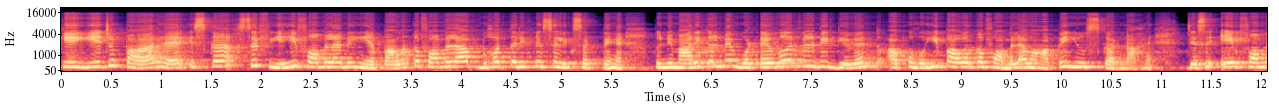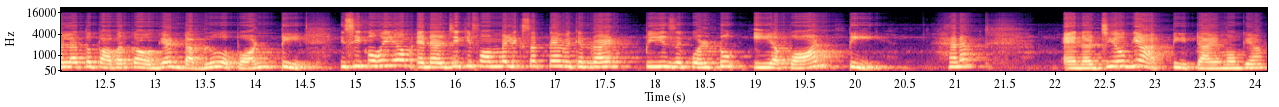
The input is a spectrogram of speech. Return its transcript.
कि ये जो पावर है, इसका सिर्फ़ यही फॉर्मूला नहीं है। पावर का फॉर्मूला आप बहुत तरीके से लिख सकते हैं। तो न्यूमेरिकल में वट एवर विल बी गिवन तो आपको वही पावर का फॉर्मूला वहाँ पे यूज़ करना है। जैसे एक फॉर्मूला तो पावर का हो गया डब्ल्यू अपॉन टी इसी को ही हम एनर्जी की फॉर्म में लिख सकते हैं। We can write P is equal to E upon T है ना? एनर्जी हो गया टी टाइम हो गया।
